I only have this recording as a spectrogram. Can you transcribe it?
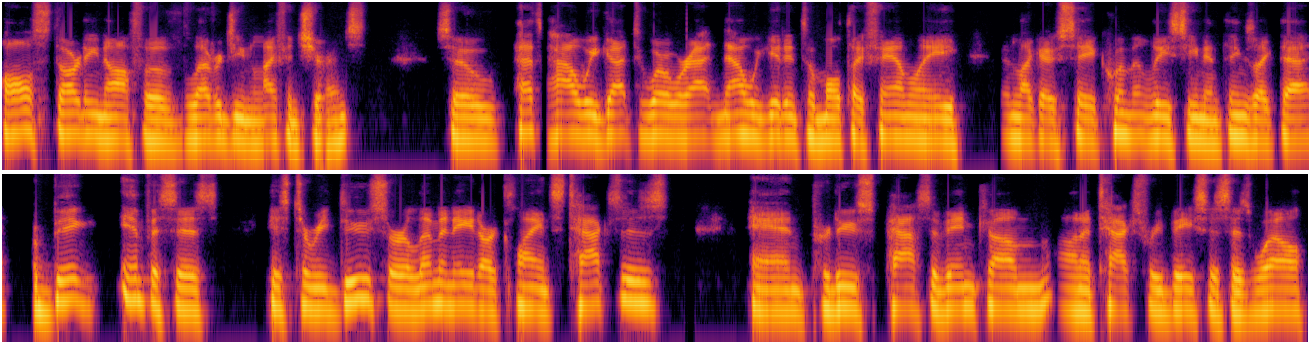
all starting off of leveraging life insurance. So that's how we got to where we're at. Now we get into multifamily and like I say, equipment leasing and things like that. A big emphasis is to reduce or eliminate our clients' taxes and produce passive income on a tax free basis as well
